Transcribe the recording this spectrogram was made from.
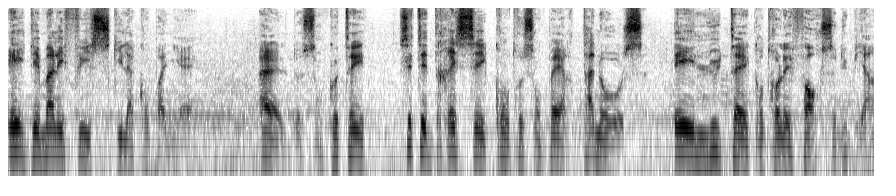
et des maléfices qui l'accompagnaient. Elle, de son côté, s'était dressée contre son père Thanos et luttait contre les forces du bien.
